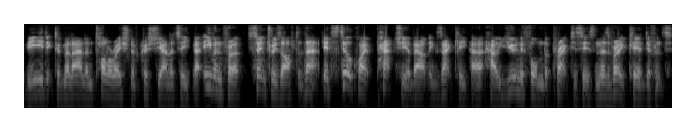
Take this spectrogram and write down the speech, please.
the Edict of Milan and toleration of Christianity. Uh, even for centuries after that, it's still quite patchy about exactly uh, how uniform the practice is, and there's a very clear difference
